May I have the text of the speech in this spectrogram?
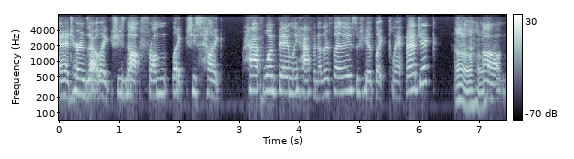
And it turns out like she's not from like she's like half one family half another family. So she has like plant magic. Uh-huh. um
